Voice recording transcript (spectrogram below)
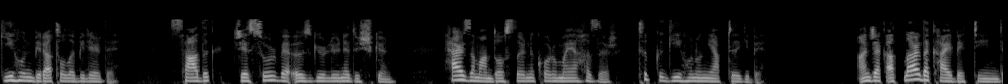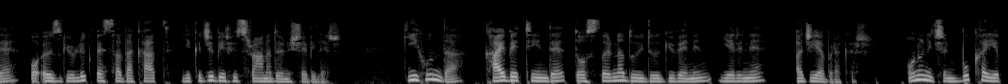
Gihun bir at olabilirdi. Sadık, cesur ve özgürlüğüne düşkün. Her zaman dostlarını korumaya hazır, tıpkı Gihun'un yaptığı gibi. Ancak atlar da kaybettiğinde o özgürlük ve sadakat yıkıcı bir hüsrana dönüşebilir. Gihun da kaybettiğinde dostlarına duyduğu güvenin yerini acıya bırakır. Onun için bu kayıp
